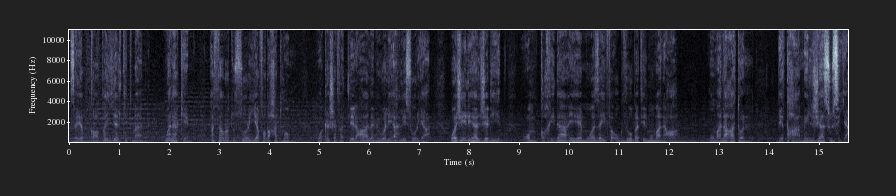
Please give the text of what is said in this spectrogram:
سيبقى طي الكتمان ولكن الثورة السورية فضحتهم وكشفت للعالم ولأهل سوريا وجيلها الجديد عمق خداعهم وزيف أكذوبة الممانعة ممانعة بطعم الجاسوسية.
